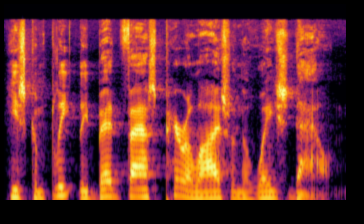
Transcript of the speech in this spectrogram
he's completely bedfast, paralyzed from the waist down.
